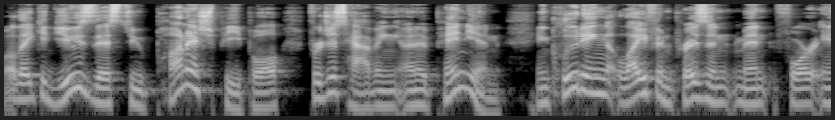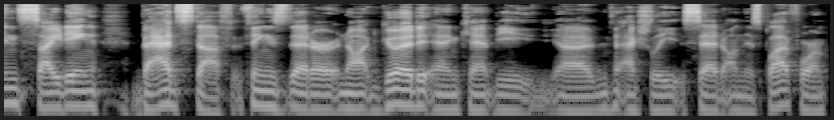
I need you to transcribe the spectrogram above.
well, they could use this to punish people for just having an opinion, including life imprisonment for inciting bad stuff, things that are not good and can't be uh, actually said on this platform.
